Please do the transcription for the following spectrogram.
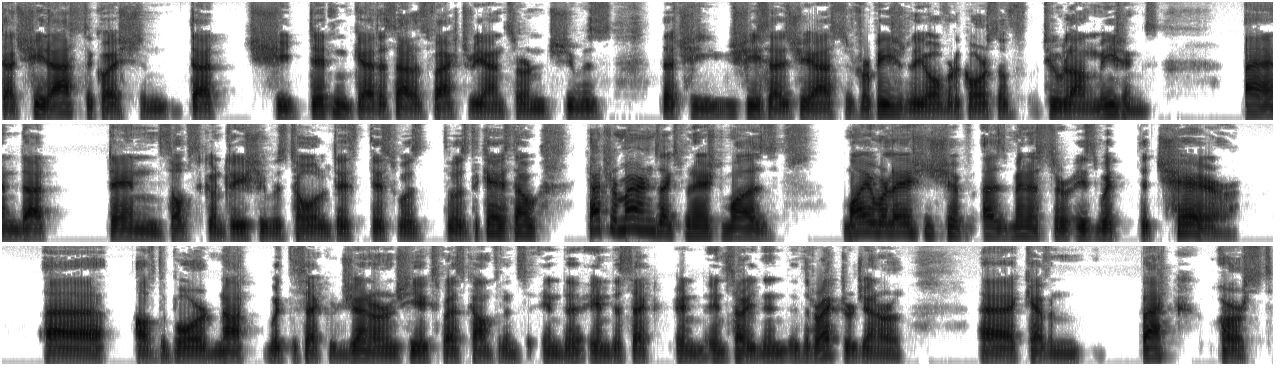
that she'd asked the question that she didn't get a satisfactory answer and she was that she she says she asked it repeatedly over the course of two long meetings and that then subsequently she was told this this was was the case now Catherine Martin's explanation was my relationship as minister is with the chair uh, of the board, not with the secretary general. And she expressed confidence in the in the sec in, in sorry in the director general, uh, Kevin Bakhurst.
